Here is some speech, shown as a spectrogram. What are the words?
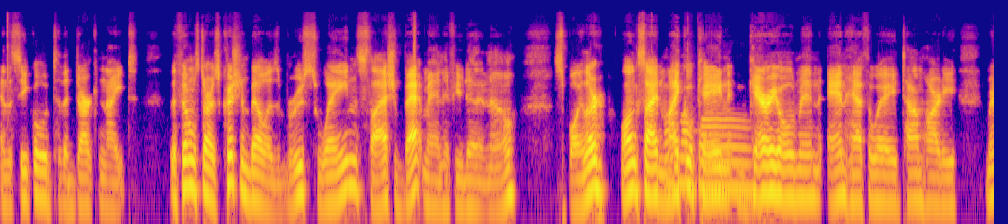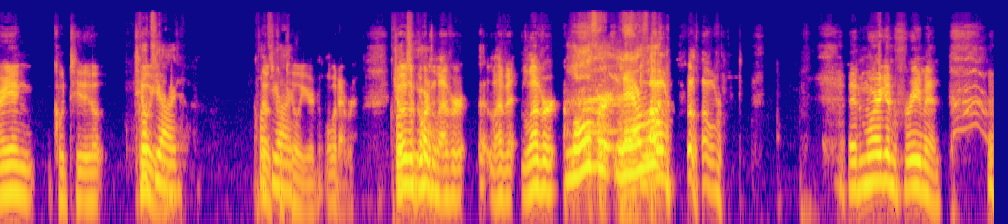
and the sequel to The Dark Knight. The film stars Christian Bale as Bruce Wayne slash Batman, if you didn't know. Spoiler, alongside Bum, Michael Caine. Gary Oldman, Anne Hathaway, Tom Hardy, Marion Cotillard. Cotillard. Cotillard. Cotillard, whatever. Joseph Gordon-Levitt, Levitt, Lever, Lover, Lever. Lover, Lover. and Morgan Freeman.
